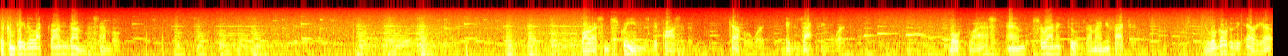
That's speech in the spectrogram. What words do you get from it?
The complete electron gun assembled. Screens deposited. Careful work, exacting work. Both glass and ceramic tubes are manufactured. We will go to the area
